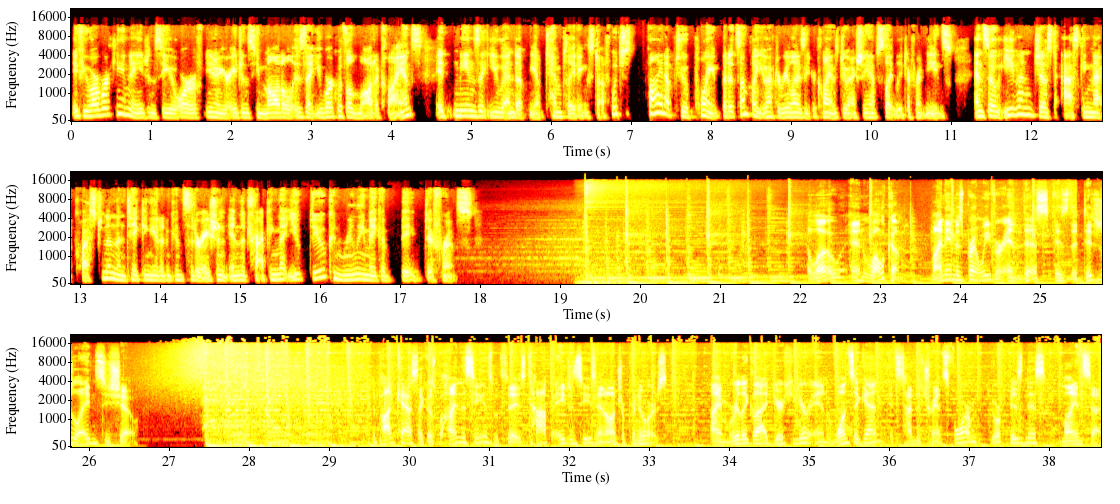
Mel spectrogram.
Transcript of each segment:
if you are working in an agency or you know your agency model is that you work with a lot of clients it means that you end up you know templating stuff which is fine up to a point but at some point you have to realize that your clients do actually have slightly different needs. And so even just asking that question and then taking it into consideration in the tracking that you do can really make a big difference. Hello and welcome. My name is brent weaver and this is the digital agency show podcast that goes behind the scenes with today's top agencies and entrepreneurs. I am really glad you're here, and once again, it's time to transform your business mindset.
